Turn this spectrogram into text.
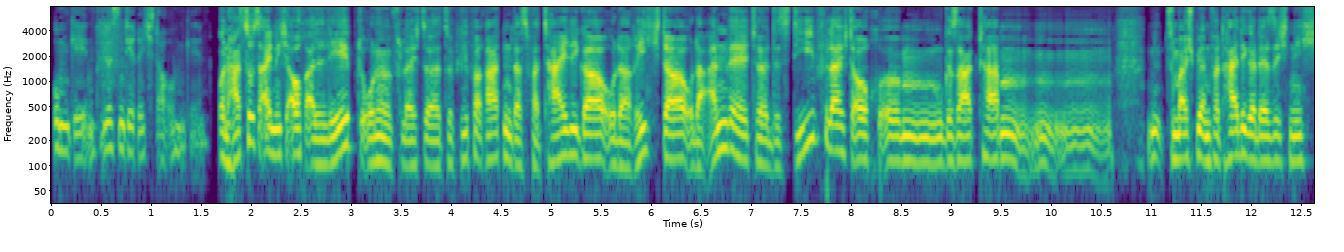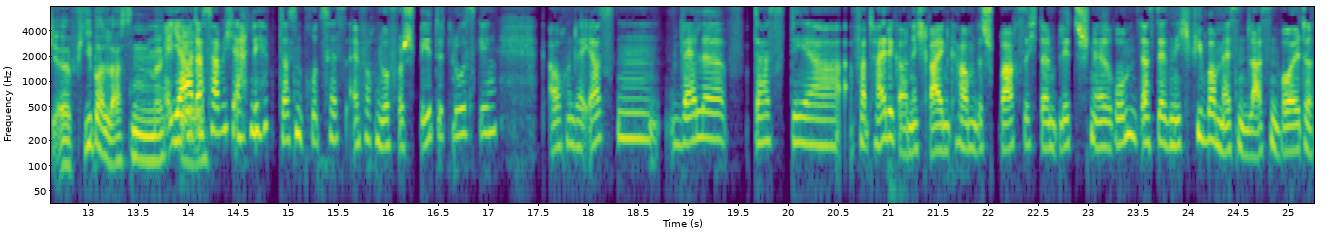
umgehen, müssen die Richter umgehen. Und hast du es eigentlich auch erlebt, ohne vielleicht äh, zu viel verraten, dass Verteidiger oder Richter oder Anwälte, dass die vielleicht auch ähm, gesagt haben, mh, mm, zum Beispiel ein Verteidiger, der sich nicht äh, Fieber lassen möchte? Ja, das habe ich erlebt, dass ein Prozess einfach nur verspätet losging. Auch in der ersten Welle, dass der Verteidiger nicht reinkam. Das sprach sich dann blitzschnell rum, dass der nicht Fieber messen lassen wollte.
